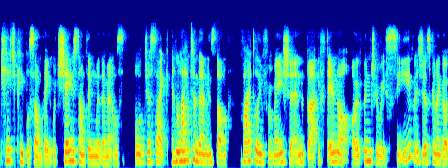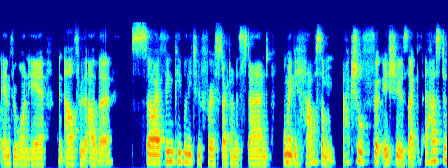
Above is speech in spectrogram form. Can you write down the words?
teach people something or change something with them or, or just like enlighten them in some vital information. But if they're not open to receive, it's just going to go in through one ear and out through the other. So I think people need to first start to understand or maybe have some actual foot issues. Like it has to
